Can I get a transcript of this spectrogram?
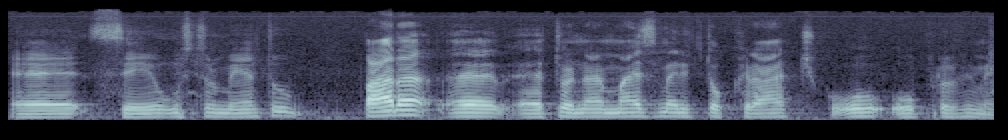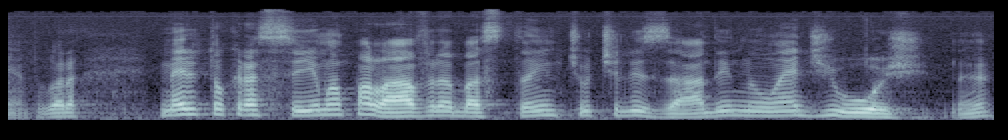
é, ser um instrumento para é, é, tornar mais meritocrático o, o provimento. Agora, meritocracia é uma palavra bastante utilizada e não é de hoje. Né?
